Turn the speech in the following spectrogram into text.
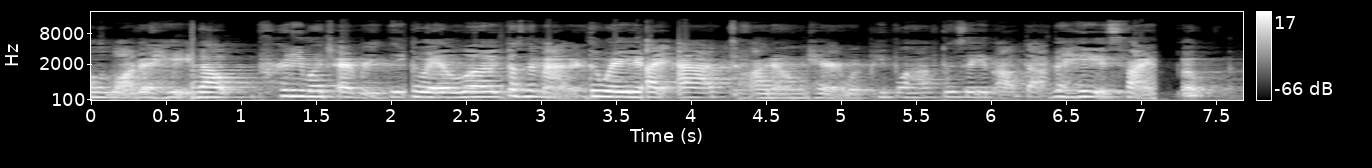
a lot of hate about pretty much everything. The way I look doesn't matter. The way I act, I don't care what people have to say about that. The hate is fine. But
